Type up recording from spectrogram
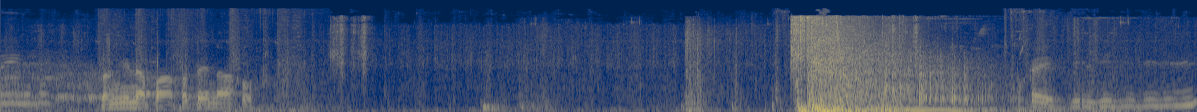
Uy, hala. Tangina pa, patay na ako. Okay, heal, heal, heal, heal, heal.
